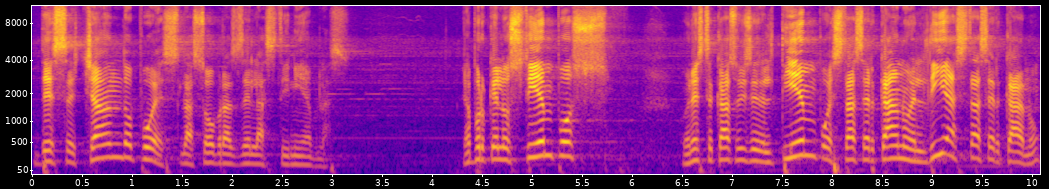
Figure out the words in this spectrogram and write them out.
desechando pues las obras de las tinieblas. Ya porque los tiempos, o en este caso dice el tiempo está cercano, el día está cercano,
